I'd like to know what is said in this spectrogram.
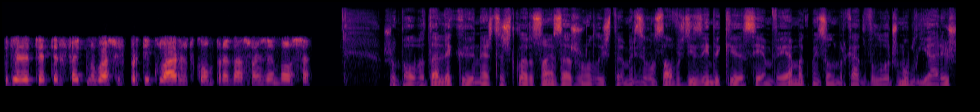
poder até ter feito negócios particulares de compra de ações em bolsa. João Paulo Batalha, que nestas declarações à jornalista Marisa Gonçalves diz ainda que a CMVM, a Comissão de Mercado de Valores Mobiliários,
